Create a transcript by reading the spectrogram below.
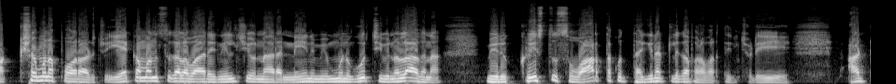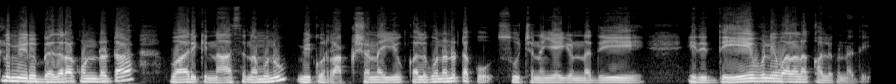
పక్షమున పోరాడుచు ఏక మనసు గల వారి నిలిచి ఉన్నారని నేను మిమ్మును గూర్చి వినలాగన మీరు క్రీస్తు స్వార్థకు తగినట్లుగా ప్రవర్తించుడి. అట్లు మీరు బెదరకుండుట వారికి నాశనమును మీకు రక్షణయు కలుగుననుటకు సూచనయ్యున్నది ఉన్నది ఇది దేవుని వలన కలుగునది.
